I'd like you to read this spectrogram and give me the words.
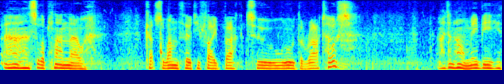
Uh, so the plan now, catch the 135 back to the Rathaus. I don't know, maybe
